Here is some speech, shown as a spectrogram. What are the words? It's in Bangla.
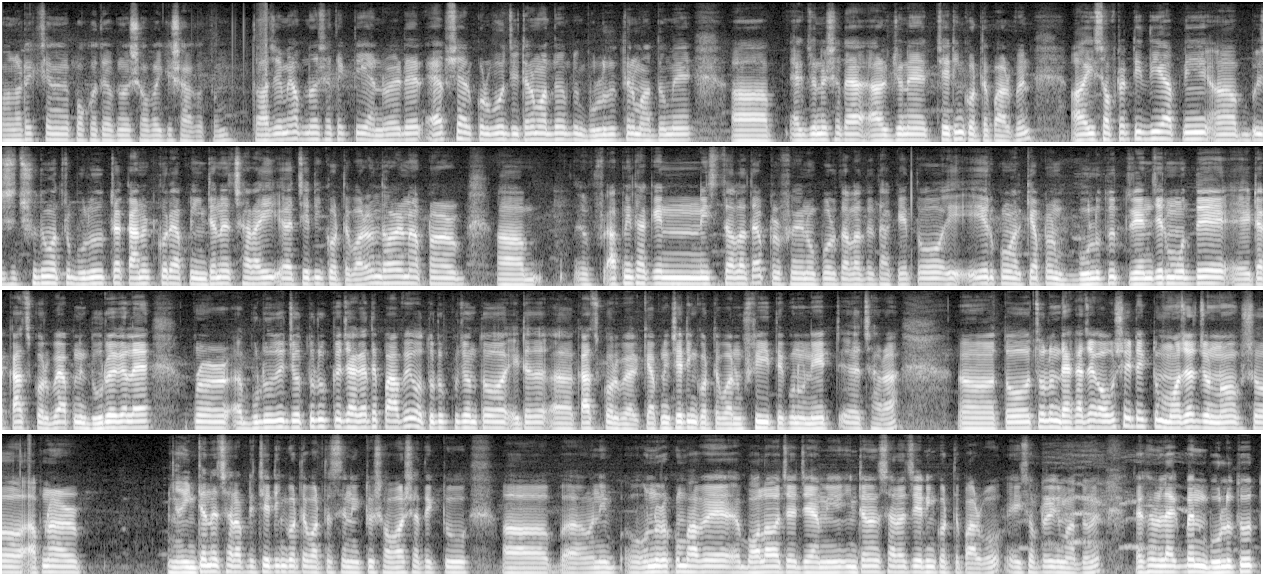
বাংলাটেক চ্যানেলের পক্ষ থেকে আপনাদের সবাইকে স্বাগতম। তো আজ আমি আপনাদের সাথে একটি অ্যান্ড্রয়েডের অ্যাপ শেয়ার করব, যেটার মাধ্যমে আপনি ব্লুটুথের মাধ্যমে একজনের সাথে আরেকজনে চ্যাটিং করতে পারবেন। এই সফটওয়্যারটি দিয়ে আপনি শুধুমাত্র ব্লুটুথটা কানেক্ট করে আপনি ইন্টারনেট ছাড়াই চ্যাটিং করতে পারেন। ধরেন আপনার আপনি থাকেন নিচতলাতে আপনার ফ্রেন্ড উপর তলাতে থাকে, তো এরকম আর কি আপনার ব্লুটুথ রেঞ্জের মধ্যে এটা কাজ করবে। আপনি দূরে গেলে আপনার ব্লুটুথ যতটুকু জায়গাতে পাবে, অতটুকু পর্যন্ত এটা কাজ করবে আর কি। আপনি চেটিং করতে পারেন ফ্রিতে কোনো নেট ছাড়া। তো চলুন দেখা যাক। অবশ্যই এটা একটু মজার জন্য। অবশ্য আপনার ইন্টারনেট ছাড়া আপনি চেটিং করতে পারতেছেন একটু সবার সাথে একটু মানে অন্যরকমভাবে বলা হচ্ছে যে আমি ইন্টারনেট ছাড়া চ্যাটিং করতে পারব এই সফটওয়্যারের মাধ্যমে। এখানে লিখবেন ব্লুটুথ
